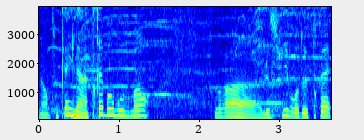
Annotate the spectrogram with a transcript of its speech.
Mais en tout cas, il a un très beau mouvement. Il faudra le suivre de près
